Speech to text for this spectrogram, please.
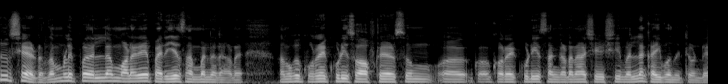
തീർച്ചയായിട്ടും. നമ്മളിപ്പോൾ എല്ലാം വളരെ പരിചയസമ്പന്നരാണ്. നമുക്ക് കുറേ കൂടി സോഫ്റ്റ്വെയർസും കുറേ കൂടി സംഘടനാ ശേഷിയും എല്ലാം കൈവന്നിട്ടുണ്ട്.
